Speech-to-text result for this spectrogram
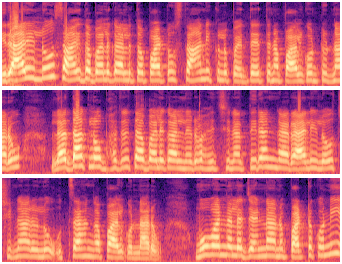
ఈ ర్యాలీలో సాయుధ బలగాలతో పాటు స్థానికులు పెద్ద ఎత్తున పాల్గొంటున్నారు. లద్దాఖ్లో భద్రతా బలగాలు నిర్వహించిన తిరంగా ర్యాలీలో చిన్నారులు ఉత్సాహంగా పాల్గొన్నారు. మూవన్నెల జెండాను పట్టుకుని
